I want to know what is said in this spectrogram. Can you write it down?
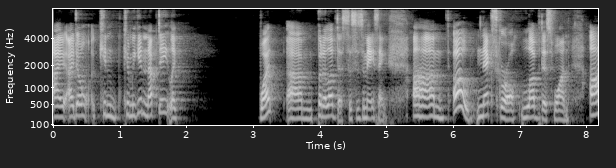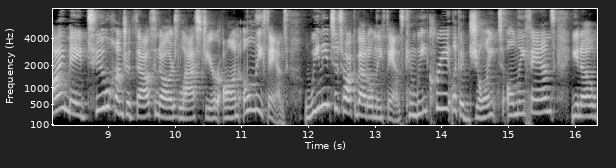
I I don't can can we get an update? Like what? Um, but I love this. This is amazing. Um, oh, next girl. Love this one. I made $200,000 last year on OnlyFans. We need to talk about OnlyFans. Can we create like a joint OnlyFans? You know,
